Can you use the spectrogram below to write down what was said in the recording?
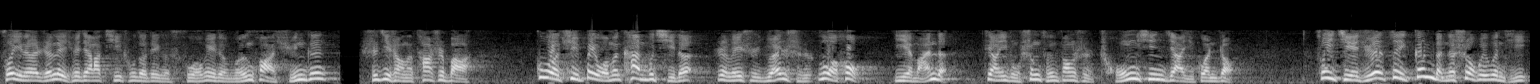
所以呢，人类学家提出的这个所谓的文化寻根，实际上呢，它是把过去被我们看不起的、认为是原始、落后、野蛮的这样一种生存方式重新加以关照。所以，解决最根本的社会问题，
